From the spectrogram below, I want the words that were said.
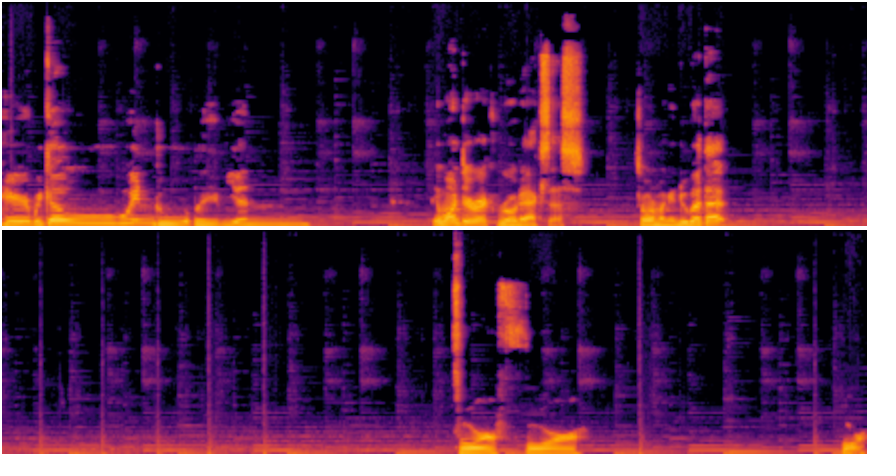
Here we go into oblivion. They want direct road access. So what am I gonna do about that? Four, four, four.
